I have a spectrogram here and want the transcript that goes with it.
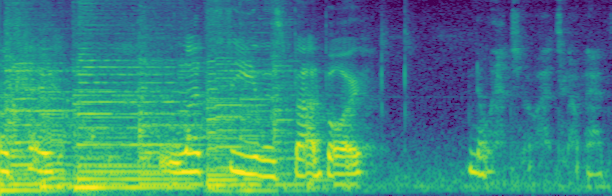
Okay, let's see this bad boy. No ads, no ads, no ads.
